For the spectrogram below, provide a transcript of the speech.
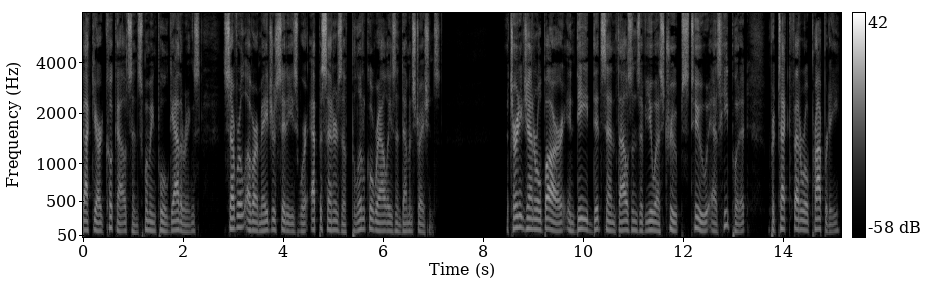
backyard cookouts and swimming pool gatherings, several of our major cities were epicenters of political rallies and demonstrations. Attorney General Barr indeed did send thousands of U.S. troops to, as he put it, protect federal property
